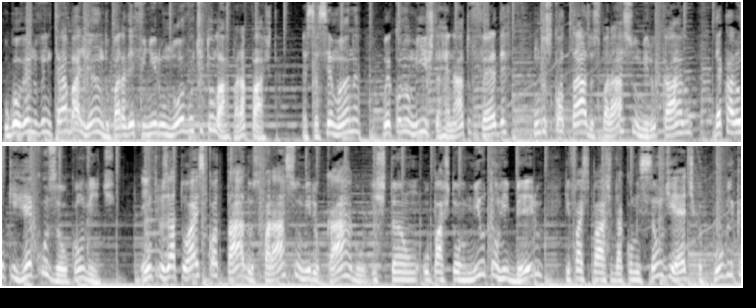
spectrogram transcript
o governo vem trabalhando para definir um novo titular para a pasta. Esta semana, o economista Renato Feder, um dos cotados para assumir o cargo, declarou que recusou o convite. Entre os atuais cotados para assumir o cargo estão o pastor Milton Ribeiro, que faz parte da Comissão de Ética Pública,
